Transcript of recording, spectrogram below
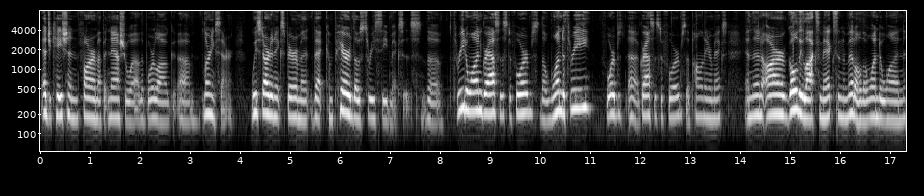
Education Farm up at Nashua, the Borlaug um, Learning Center. We started an experiment that compared those three seed mixes: the three to one grasses to forbs, the one to three forbs uh, grasses to forbs, the pollinator mix, and then our Goldilocks mix in the middle, the one to one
